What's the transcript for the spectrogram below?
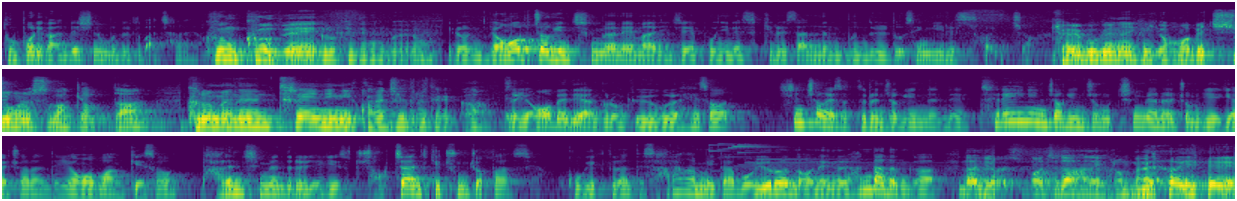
돈벌이가 안 되시는 분들도 많잖아요. 그럼 그건 왜 그렇게 되는 거예요? 이런 영업적인 측면에만 이제 본인의 skill을 쌓는 분들도 생길 수가 있죠. 결국에는 그 영업에 치중을 할 수밖에 없다? 그러면은 트레이닝이 과연 제대로 될까? 그래서 영업에 대한 그런 교육을 해서 신청해서 들은 적이 있는데 트레이닝적인 좀 측면을 좀 얘기할 줄 알았는데 영업왕께서 다른 측면들을 얘기해서 적지 않게 충격받았어요. 고객들한테 사랑합니다. 뭐 이런 언행을 한다든가. 난 여자친구한테 도 안 해 그런 말. 예.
